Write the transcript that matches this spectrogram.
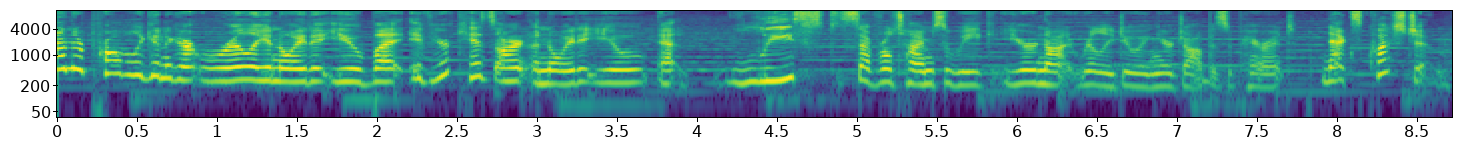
And they're probably going to get really annoyed at you, but if your kids aren't annoyed at you at least several times a week, you're not really doing your job as a parent. Next question.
